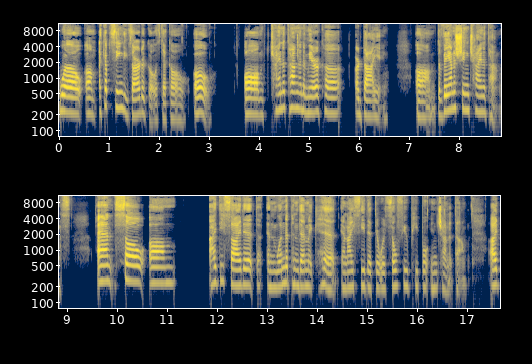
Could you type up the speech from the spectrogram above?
Well, um, I kept seeing these articles that go, oh, um, Chinatown in America are dying, um, the vanishing Chinatowns. And so um, I decided, and when the pandemic hit, and I see that there were so few people in Chinatown, I,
